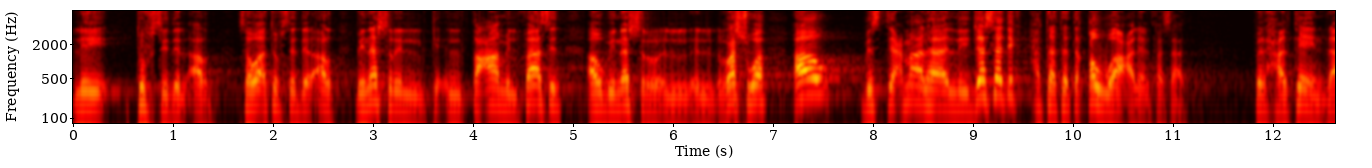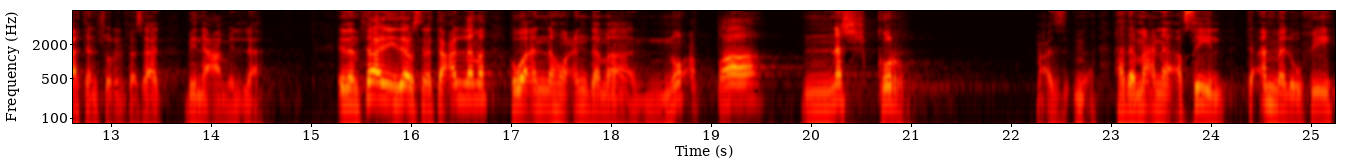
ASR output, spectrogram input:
لتفسد الأرض سواء تفسد الأرض بنشر الطعام الفاسد أو بنشر الرشوة أو باستعمالها لجسدك حتى تتقوى على الفساد. في الحالتين لا تنشر الفساد بنعم الله. اذا ثاني درس نتعلمه هو أنه عندما نعطى نشكر. هذا معنى أصيل تأملوا فيه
